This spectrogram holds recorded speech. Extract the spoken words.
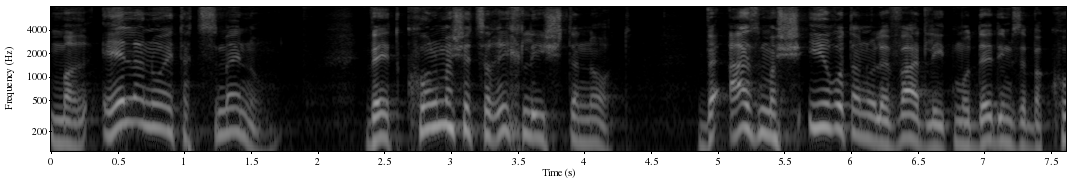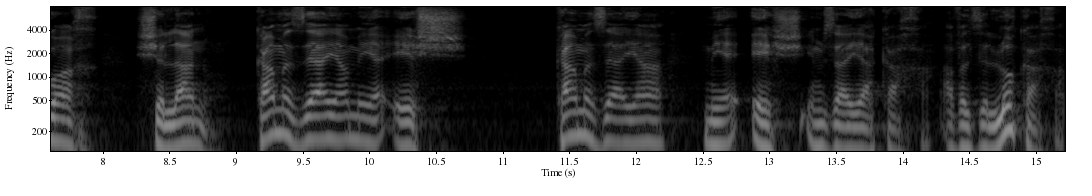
מראה לנו את עצמנו ואת כל מה שצריך להשתנות, ואז משאיר אותנו לבד להתמודד עם זה בכוח שלנו. כמה זה היה מייאש, כמה זה היה מייאש אם זה היה ככה, אבל זה לא ככה.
